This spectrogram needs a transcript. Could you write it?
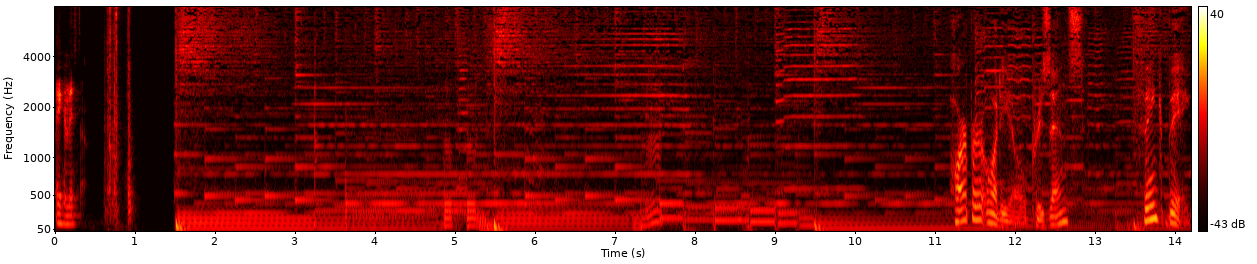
Vi kan lyssna. Harper Audio presents Think Big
